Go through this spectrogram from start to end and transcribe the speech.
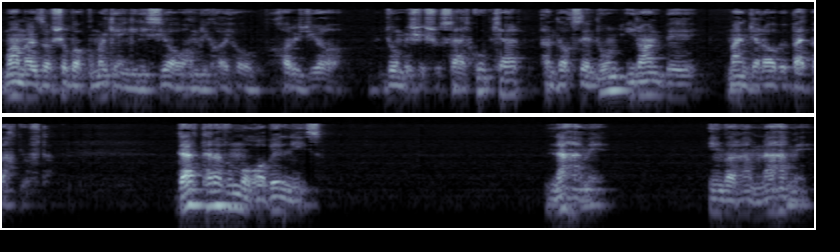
محمد رضا با کمک انگلیسی ها و آمریکایی ها و خارجی ها جنبشش رو سرکوب کرد. انداخت زندون. ایران به منجلاب بدبختی افتاد در طرف مقابل نیز نه همه این بر هم نه همه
